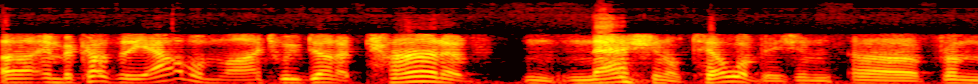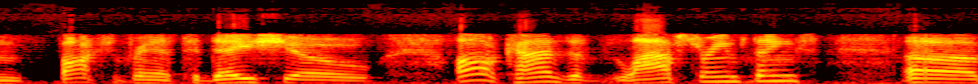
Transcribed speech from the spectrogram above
Uh, and because of the album launch, we've done a ton of national television uh, from Fox and Friends, Today Show, all kinds of live stream things. Uh,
